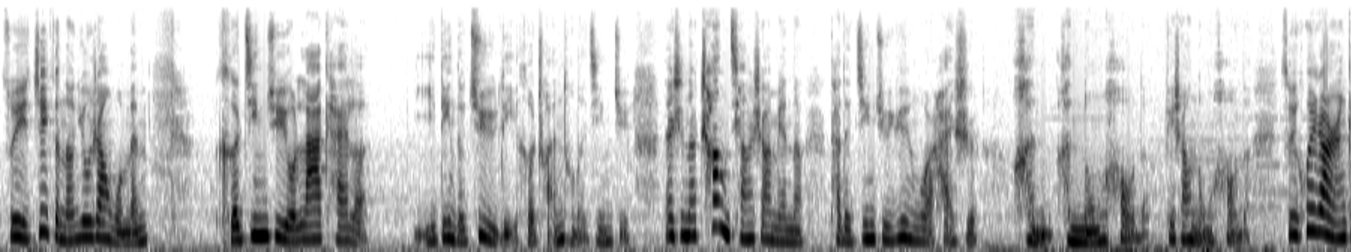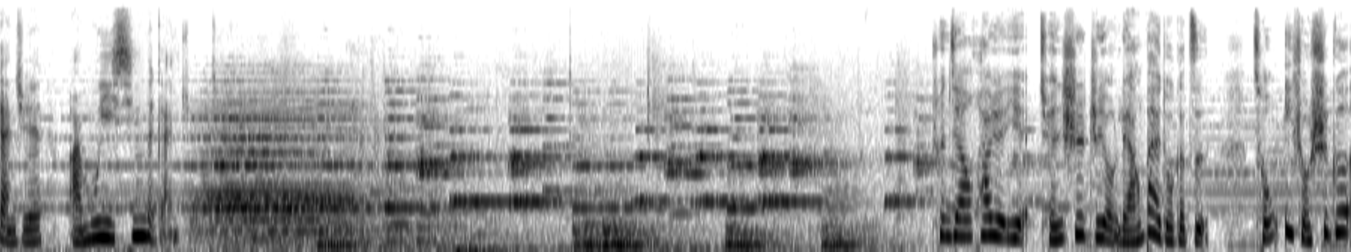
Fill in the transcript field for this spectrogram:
所以这个呢，又让我们和京剧又拉开了一定的距离和传统的京剧。但是呢，唱腔上面呢，它的京剧韵味还是很很浓厚的，非常浓厚的，所以会让人感觉耳目一新的感觉。《春江花月夜》全诗只有两百多个字，从一首诗歌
